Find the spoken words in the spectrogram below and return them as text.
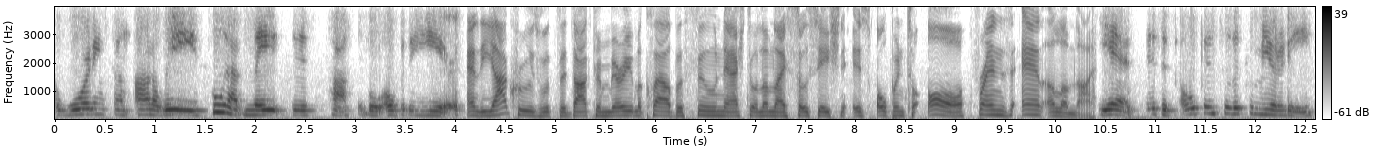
awarding some honorees who have made this possible over the years. And the yacht cruise with the Dr. Mary McLeod Bethune National Alumni Association is open to all friends and alumni. Yes, this is open to the community.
